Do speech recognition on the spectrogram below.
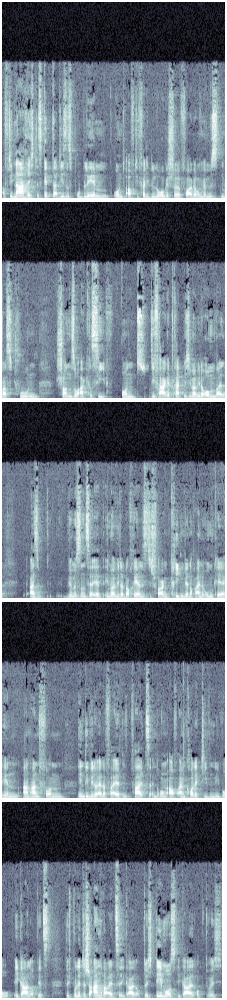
auf die Nachricht, es gibt da dieses Problem und auf die völlig logische Folgerung, wir müssten was tun, schon so aggressiv? Und die Frage treibt mich immer wieder um, weil also wir müssen uns ja immer wieder doch realistisch fragen, kriegen wir noch eine Umkehr hin anhand von individueller Verhaltensänderungen auf einem kollektiven Niveau, egal ob jetzt durch politische Anreize, egal ob durch Demos, egal ob durch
